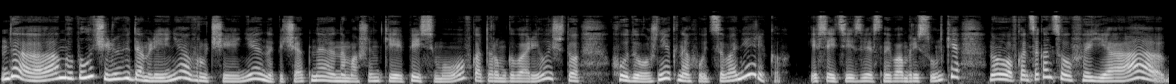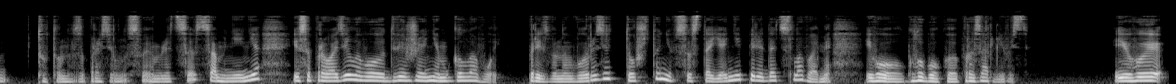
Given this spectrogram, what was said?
Да, мы получили уведомление о вручении, напечатанное на машинке письмо, в котором говорилось, что художник находится в Америках, и все эти известные вам рисунки, но, в конце концов, я...» Тут он изобразил на своем лице сомнение и сопроводил его движением головой, призванным выразить то, что не в состоянии передать словами, его глубокую прозорливость. «И вы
